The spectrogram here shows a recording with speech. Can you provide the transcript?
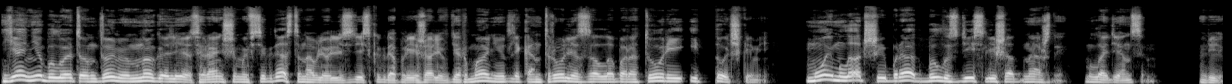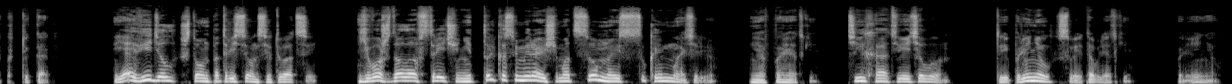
Я не был в этом доме много лет, и раньше мы всегда останавливались здесь, когда приезжали в Германию для контроля за лабораторией и точками. Мой младший брат был здесь лишь однажды, младенцем. Рик, ты как? Я видел, что он потрясен ситуацией. Его ждала встреча не только с умирающим отцом, но и с сукой матерью. Я в порядке. Тихо ответил он. Ты принял свои таблетки? Принял.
